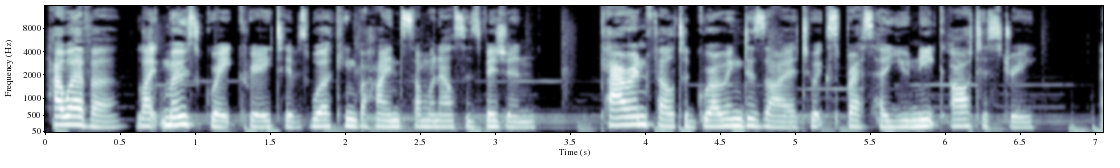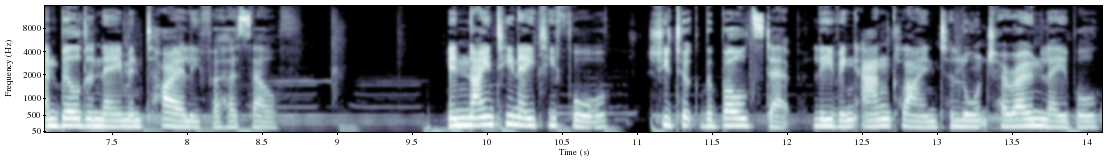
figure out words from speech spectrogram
However, like most great creatives working behind someone else's vision, Karan felt a growing desire to express her unique artistry and build a name entirely for herself. In 1984, she took the bold step, leaving Anne Klein to launch her own label,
